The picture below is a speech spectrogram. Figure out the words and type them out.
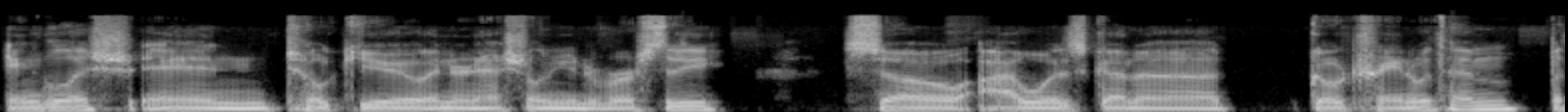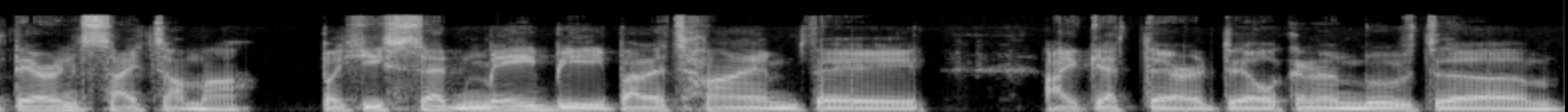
English in Tokyo International University. So I was gonna go train with him, but they're in Saitama. But he said maybe by the time they I get there, they're gonna move the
